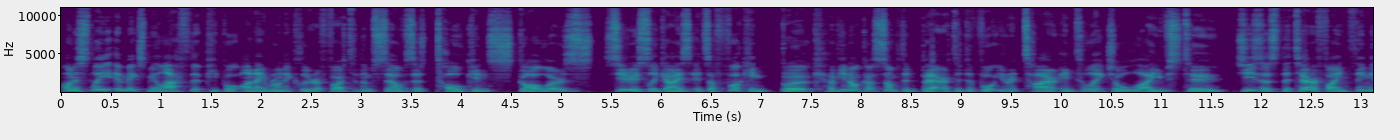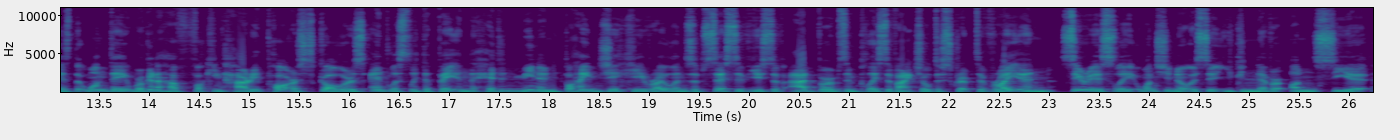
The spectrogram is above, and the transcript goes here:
Honestly, it makes me laugh that people unironically refer to themselves as Tolkien scholars. Seriously, guys, it's a fucking book. Have you not got something better to devote your entire intellectual lives to? Jesus, the terrifying thing is that one day we're gonna have fucking Harry Potter scholars endlessly debating the hidden meaning behind J.K. Rowling's obsessive use of adverbs in place of actual descriptive writing. Seriously, once you notice it, you can never unsee it.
